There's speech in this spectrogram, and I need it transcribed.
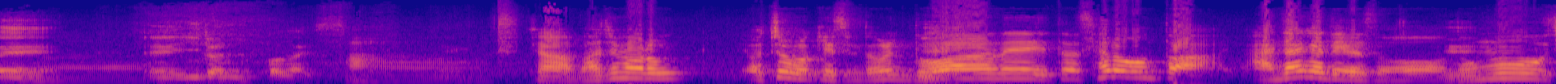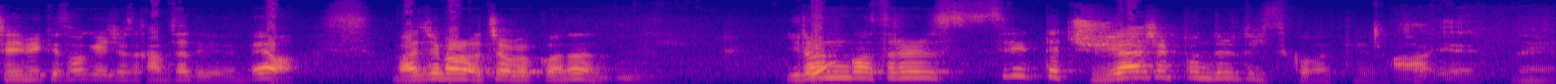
예, 어. 예, 이런 효과가 있어요. 아. 자, 마지막으로 여쭤볼 게 있습니다. 오늘 노안의 일단 새로운 또 아- 안약에 대해서 네. 너무 재미있게 소개해 주셔서 감사드리는데요. 마지막으로 여쭤볼 거는 음. 이런 것을 쓸 때 주의하실 분들도 있을 것 같아요. 아, 예. 네.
